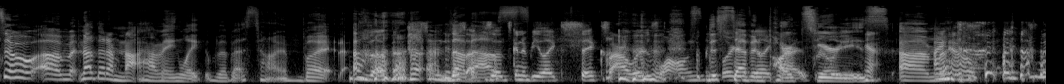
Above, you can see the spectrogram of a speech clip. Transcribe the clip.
so, um, not that I'm not having like the best time, but the, the this best. episode's going to be like six hours long the People are gonna seven like, part "Guys, really?" series. Yeah. Um, I know.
